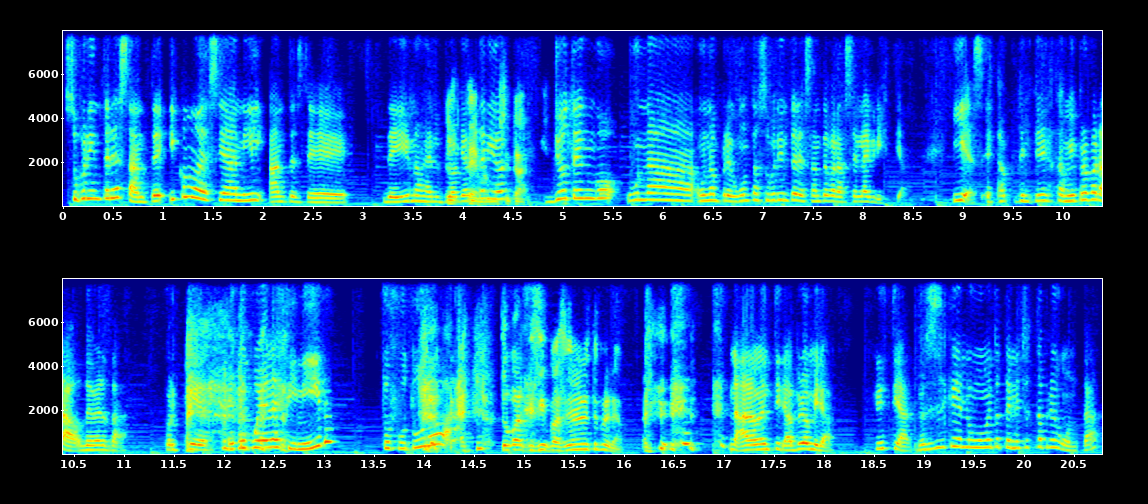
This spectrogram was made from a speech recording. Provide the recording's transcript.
súper interesante y como decía Anil antes de de irnos al bloque anterior, yo tengo una, una pregunta súper interesante para hacerle a Cristian. Y es, está, tiene que estar muy preparado, de verdad. Porque esto puede definir tu futuro. tu participación en este programa. no, no, mentira. Pero mira, Cristian, no sé si es que en un momento te han hecho esta pregunta.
